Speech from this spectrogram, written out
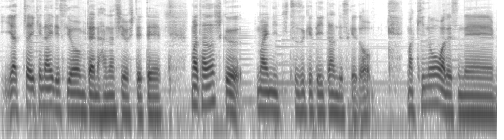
やっちゃいけないですよみたいな話をしててまあ楽しく毎日続けていたんですけどまあ昨日はですね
